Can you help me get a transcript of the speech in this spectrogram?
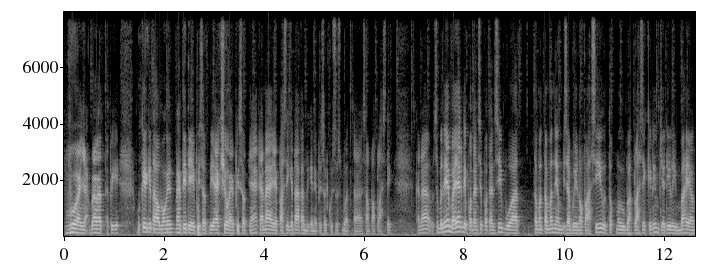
banyak banget tapi mungkin kita ngomongin nanti di episode di actual episodenya karena ya pasti kita akan bikin episode khusus buat eh, sampah plastik karena sebenarnya banyak nih potensi-potensi buat teman-teman yang bisa berinovasi untuk mengubah plastik ini menjadi limbah yang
